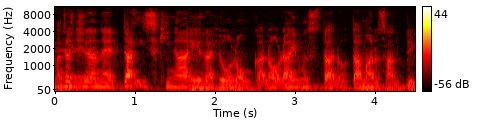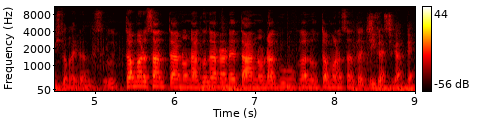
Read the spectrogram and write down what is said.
私はね大好きな映画評論家のライムスターの歌丸さんっていう人がいるんです。歌丸さんってあの亡くなられたあの落語家の歌丸さんとは字が違って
